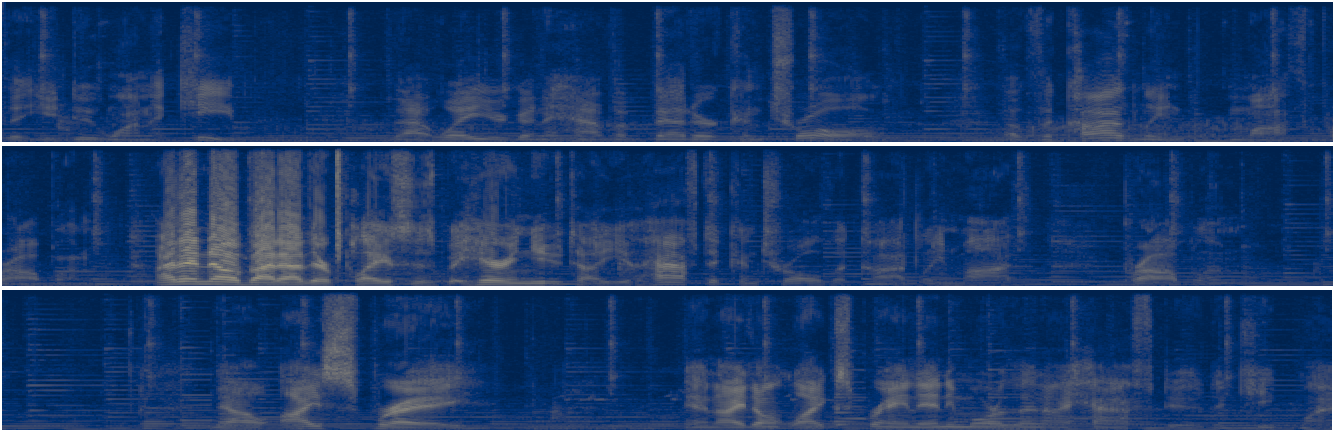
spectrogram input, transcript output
that you do want to keep. That way you're going to have a better control of the codling moth problem. I don't know about other places, but here in Utah, you have to control the codling moth problem. Now, I spray, and I don't like spraying any more than I have to to keep my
